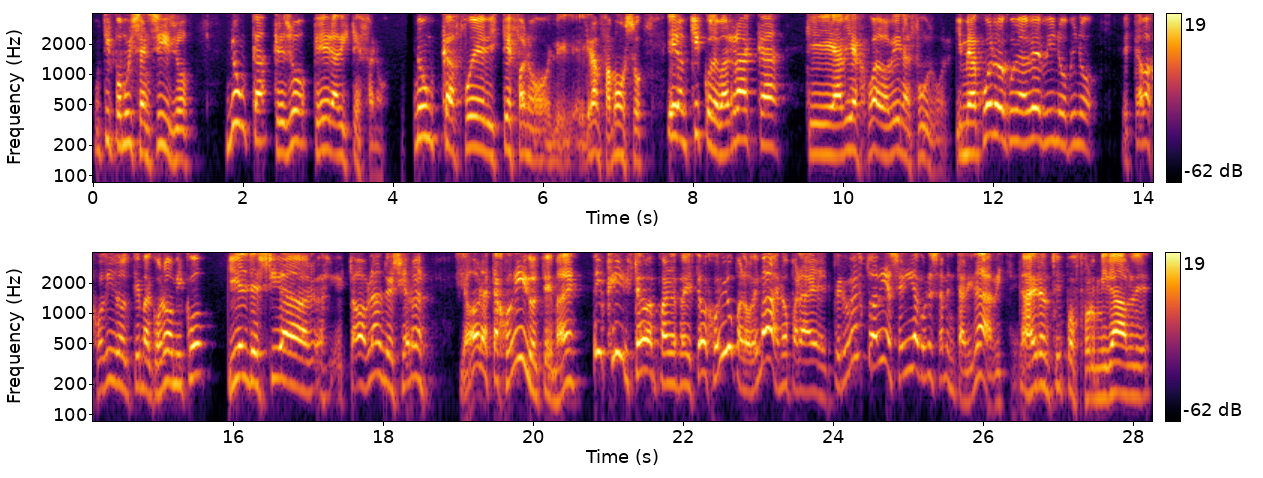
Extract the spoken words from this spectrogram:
Un tipo muy sencillo. Nunca creyó que era Di Stefano. Nunca fue Di Stefano el, gran famoso. Era un chico de barraca que había jugado bien al fútbol. Y me acuerdo que una vez vino, vino, estaba jodido el tema económico y él decía, estaba hablando decía, no, y ahora está jodido el tema, ¿eh? Es que estaba, para, estaba jodido para los demás, no para él. Pero él todavía seguía con esa mentalidad, ¿viste? era un tipo formidable.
